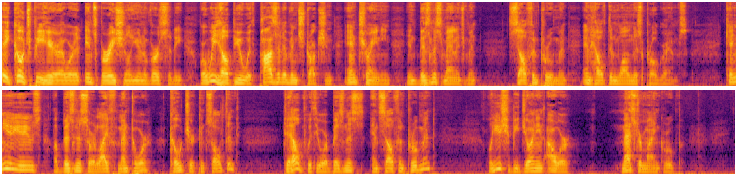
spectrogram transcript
Hey, Coach P here. We're at Inspirational University, where we help you with positive instruction and training in business management, self improvement, and health and wellness programs. Can you use a business or life mentor, coach, or consultant to help with your business and self improvement? Well, you should be joining our mastermind group.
